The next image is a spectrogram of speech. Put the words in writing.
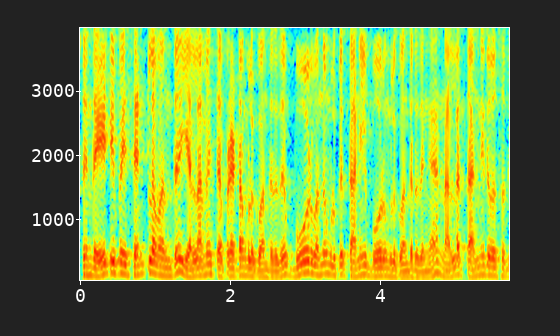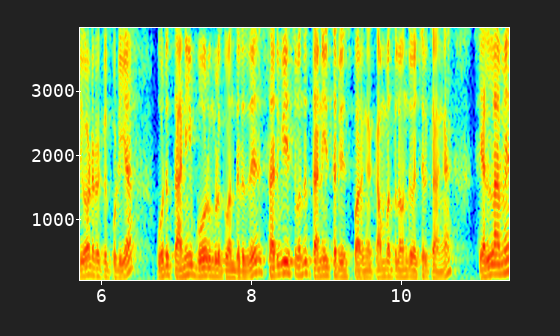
ஸோ இந்த எயிட்டி ஃபைவ் சென்ட்டில் வந்து எல்லாமே செப்பரேட்டாக உங்களுக்கு வந்துடுது போர் வந்து உங்களுக்கு தனி போர் உங்களுக்கு வந்துடுதுங்க நல்ல தண்ணீர் வசதியோடு இருக்கக்கூடிய ஒரு தனி போர் உங்களுக்கு வந்துடுது சர்வீஸ் வந்து தனி சர்வீஸ் பாருங்கள் கம்பத்தில் வந்து வச்சுருக்காங்க. ஸோ எல்லாமே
